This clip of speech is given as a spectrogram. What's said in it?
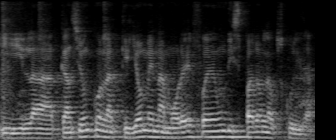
y la canción con la que yo me enamoré fue Un disparo en la oscuridad.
